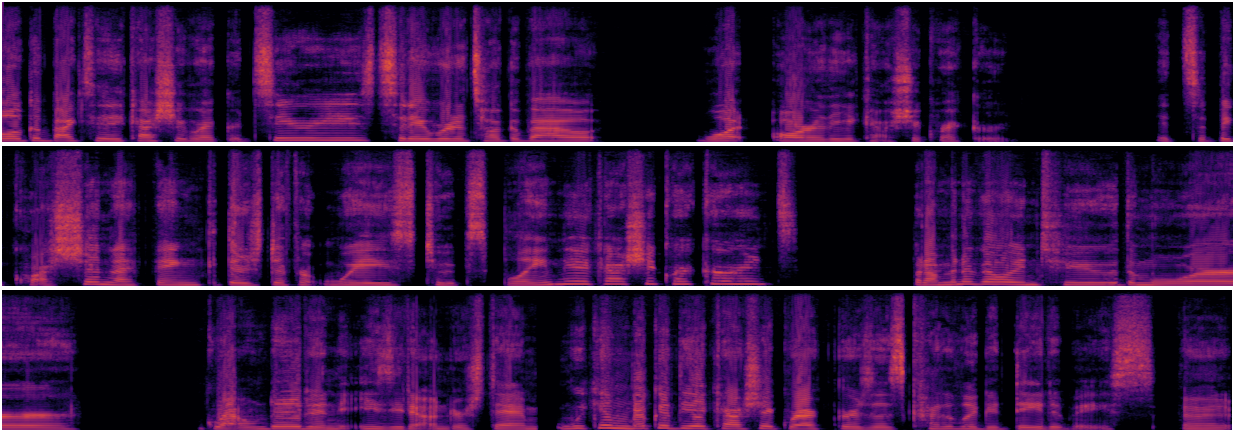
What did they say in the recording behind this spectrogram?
Welcome back to the Akashic Record series. Today we're going to talk about what are the Akashic Records. It's a big question. I think there's different ways to explain the Akashic Records, but I'm going to go into the more grounded and easy to understand. We can look at the Akashic Records as kind of like a database. Uh,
